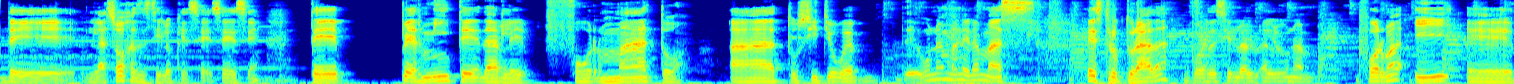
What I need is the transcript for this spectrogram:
de las hojas de estilo, que es CSS, te permite darle formato a tu sitio web de una manera más estructurada, por decirlo de alguna forma, y eh,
